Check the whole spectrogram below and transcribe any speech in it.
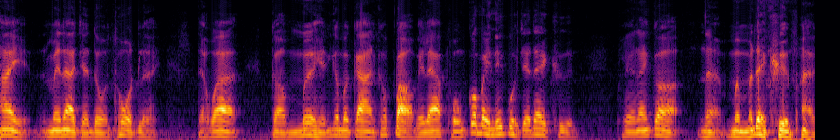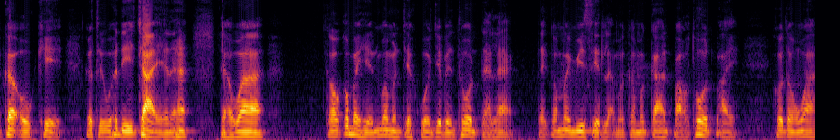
ให้ไม่น่าจะโดนโทษเลย แต่ว่าก็เมื่อเห็นกรรมการเขาเป่าไปแล้ว ผมก็ไม่นึกว่าจะได้คืน เพราะฉะนั้นก็นะมันไม่ได้คืนมาก็โอเค ก็ถือว่าดีใจนะฮะแต่ว่าเขาก็ไม่เห็นว่ามันจะควรจะเป็นโทษแต่แรก แต่ก็ไม่มีสิทธิ์แหละเมันกรรมการเป่าโทษไป ก็ต้องว่า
